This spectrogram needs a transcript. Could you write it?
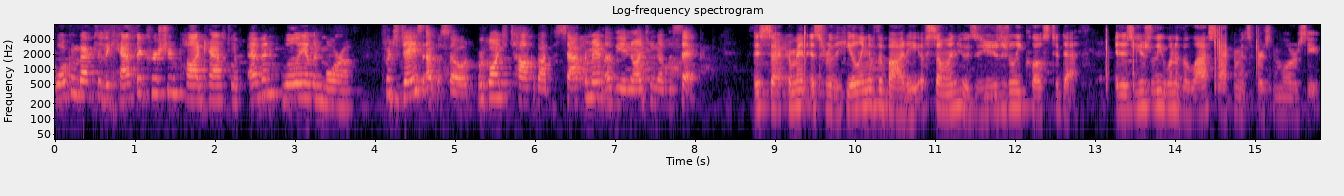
Welcome back to the Catholic Christian Podcast with Evan, William, and Mora. For today's episode, we're going to talk about the sacrament of the anointing of the sick. This sacrament is for the healing of the body of someone who is usually close to death. It is usually one of the last sacraments a person will receive.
